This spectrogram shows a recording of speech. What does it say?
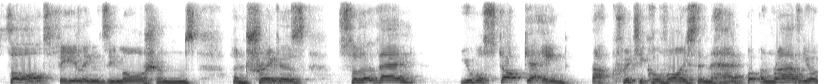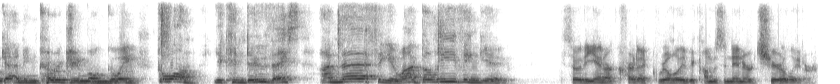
thoughts, feelings, emotions, and triggers so that then you will stop getting that critical voice in the head, but and rather you'll get an encouraging one going, go on, you can do this. I'm there for you. I believe in you. So the inner critic really becomes an inner cheerleader.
